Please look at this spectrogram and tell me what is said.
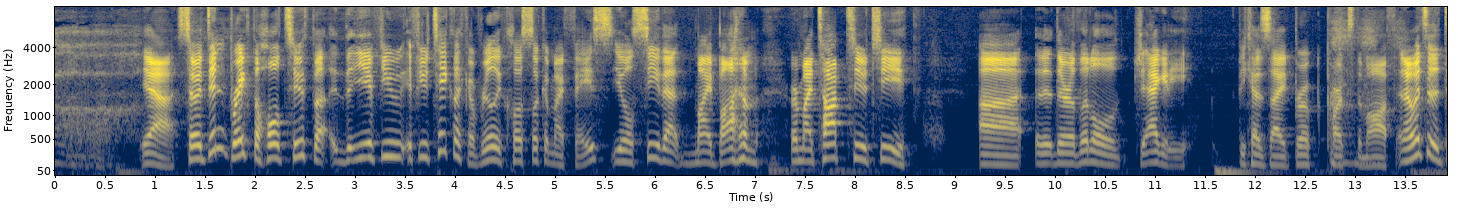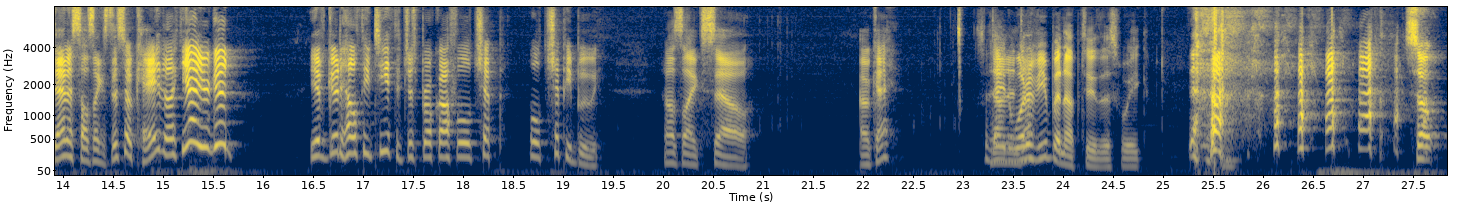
Yeah, so it didn't break the whole tooth, but the, if you if you take like a really close look at my face, you'll see that my bottom or my top two teeth, uh, they're a little jaggedy because I broke parts of them off. And I went to the dentist. I was like, "Is this okay?" They're like, "Yeah, you're good. You have good, healthy teeth. It just broke off a little chip, a little chippy buoy." And I was like, "So, okay." So, Done Hayden, and what done. have you been up to this week? So,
